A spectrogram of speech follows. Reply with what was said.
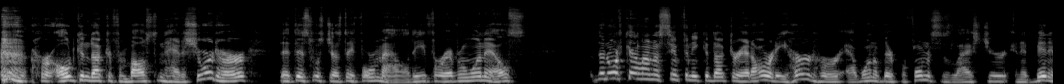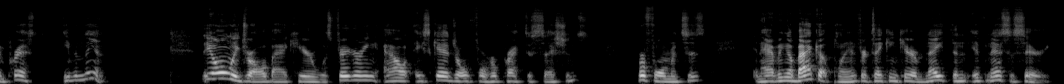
her old conductor from Boston had assured her that this was just a formality for everyone else. The North Carolina Symphony conductor had already heard her at one of their performances last year and had been impressed even then. The only drawback here was figuring out a schedule for her practice sessions, performances, and having a backup plan for taking care of Nathan if necessary.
